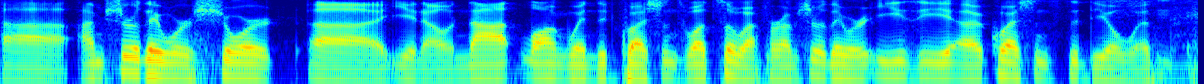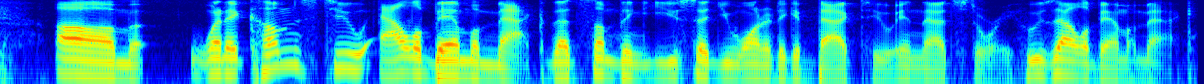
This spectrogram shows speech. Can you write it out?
uh, I'm sure they were short, uh, you know, not long-winded questions whatsoever. I'm sure they were easy uh, questions to deal with. Um, when it comes to Alabama Mac, that's something you said you wanted to get back to in that story. Who's Alabama Mac?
